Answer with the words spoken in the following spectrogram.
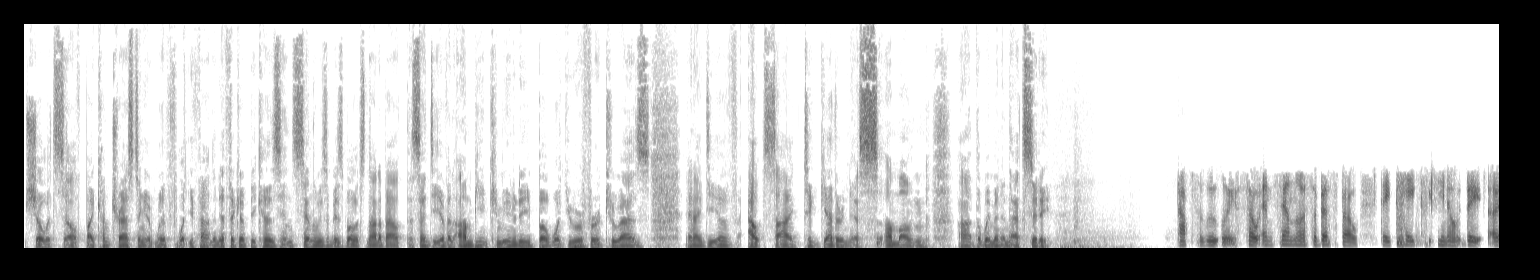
show itself by contrasting it with what you found in Ithaca, because in San Luis Obispo, it's not about this idea of an ambient community, but what you refer to as an idea of outside togetherness among uh, the women in that city. Absolutely. So in San Luis Obispo, they take, you know, they uh,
